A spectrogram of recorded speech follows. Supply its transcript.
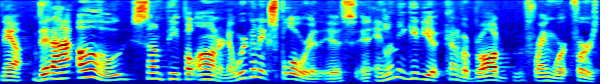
Now, that I owe some people honor. Now, we're going to explore this, and, and, let me give you a, kind of a broad framework first.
